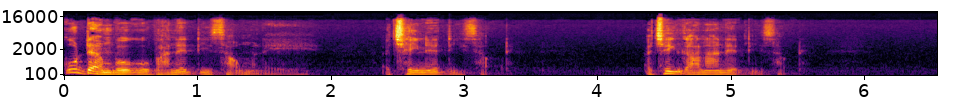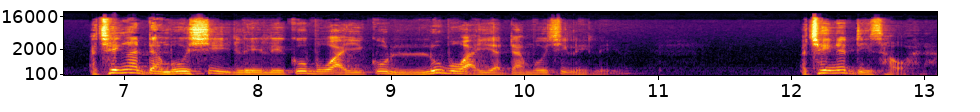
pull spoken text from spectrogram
ကိုယ့်တန်ဖိုးကိုဘာနဲ့တိဆောက်မလဲအချိန်နဲ့တိဆောက်တယ်အချိန်ကာလနဲ့တိဆောက်တယ်အချိန်ကတန်ဖိုးရှိလေလေကိုယ့်ဘဝကြီးကိုယ့်လူဘဝကြီးကတန်ဖိုးရှိလေလေအချိန်နဲ့တိဆောက်ရတာ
